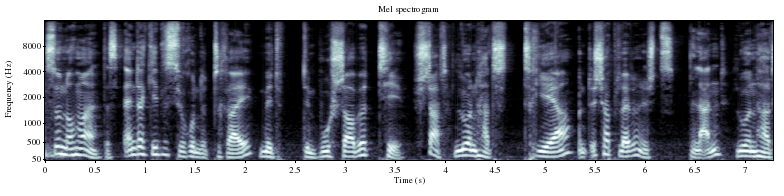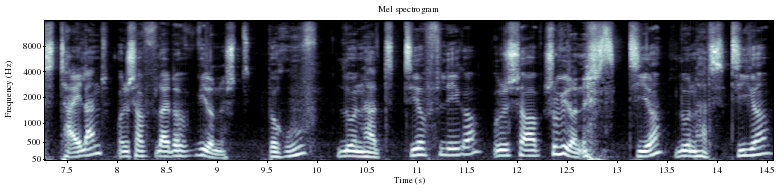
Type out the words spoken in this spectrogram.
So, nochmal. Das Endergebnis für Runde 3 mit dem Buchstabe T. Stadt. Luan hat Trier und ich habe leider nichts. Land. Luan hat Thailand und ich habe leider wieder nichts. Beruf. Luan hat Tierpfleger und ich habe schon wieder nichts. Tier. Luan hat Tiger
